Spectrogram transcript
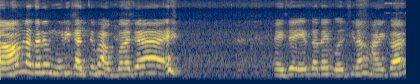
গামলা ধরে মুড়ি খাচ্ছে, ভাববা যায়। এই যে এর কথাই বলছিলাম, হাই কর।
